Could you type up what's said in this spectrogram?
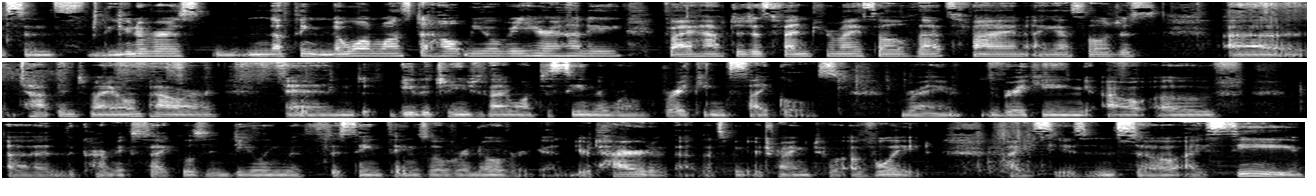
since the universe, nothing, no one wants to help me over here, honey. If I have to just fend for myself, that's fine. I guess I'll just uh, tap into my own power and be the change that I want to see in the world, breaking cycles, right? Breaking out of uh, the karmic cycles and dealing with the same things over and over again. You're tired of that. That's what you're trying to avoid, Pisces. And so I see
